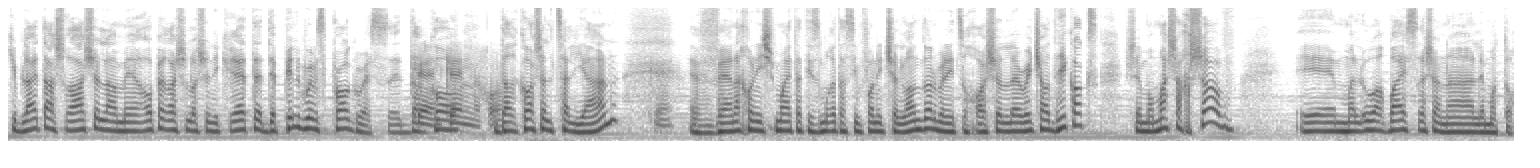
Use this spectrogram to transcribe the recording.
קיבלה את ההשראה שלה מהאופרה שלו שנקראת The Pilgrim's Progress, דרכו, כן, כן, נכון. דרכו של צליין. כן. ואנחנו נשמע את התזמורת הסימפונית של לונדון בניצוחו של ריצ'רד היקוקס, שממש עכשיו אה, מלאו 14 שנה למותו.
